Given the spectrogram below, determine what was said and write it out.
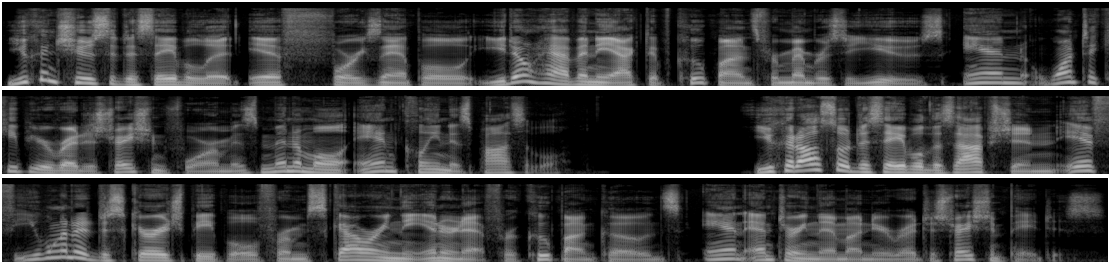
You can choose to disable it if, for example, you don't have any active coupons for members to use and want to keep your registration form as minimal and clean as possible. You could also disable this option if you want to discourage people from scouring the internet for coupon codes and entering them on your registration pages.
